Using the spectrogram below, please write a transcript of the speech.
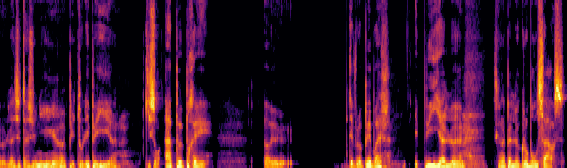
euh, les États-Unis, euh, puis tous les pays euh, qui sont à peu près développés, bref. Et puis il y a le, ce qu'on appelle le Global South,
